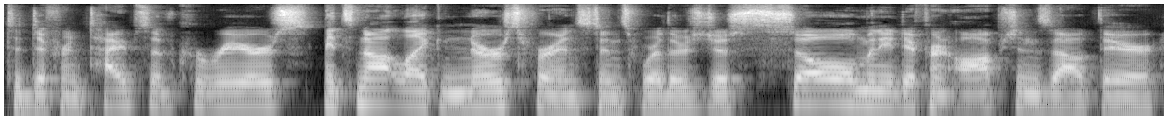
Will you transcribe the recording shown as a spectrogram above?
to different types of careers. It's not like nurse, for instance, where there's just so many different options out there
